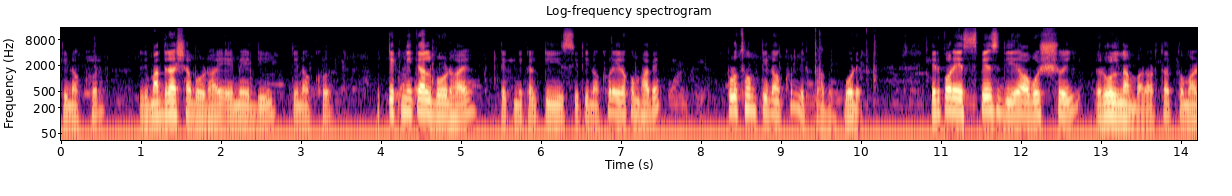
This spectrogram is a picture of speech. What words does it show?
তিন অক্ষর। যদি মাদ্রাসা বোর্ড হয় এম এ ডি তিন অক্ষর। টেকনিক্যাল বোর্ড হয়, টেকনিক্যাল টিইসি তিন অক্ষর এরকমভাবে প্রথম তিন অক্ষর লিখতে হবে বোর্ডে। এরপরে স্পেস দিয়ে অবশ্যই রোল নাম্বার, অর্থাৎ তোমার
